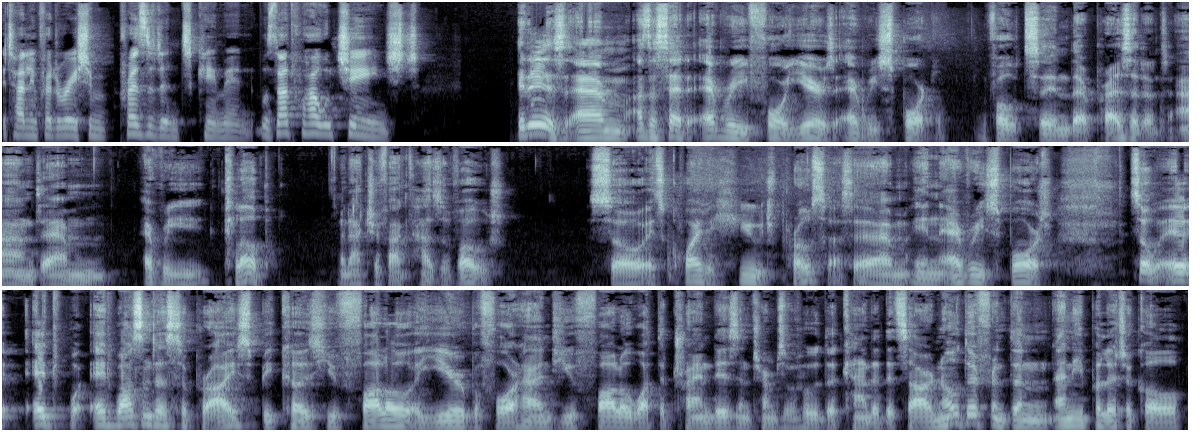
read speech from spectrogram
Italian Federation president came in. Was that how it changed? It is. Um, as I said, every four years, every sport votes in their president, and um, every club, in actual fact, has a vote. So it's quite a huge process. Um, in every sport, so it, it it wasn't a surprise because you follow a year beforehand. You follow what the trend is in terms of who the candidates are. No different than any political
